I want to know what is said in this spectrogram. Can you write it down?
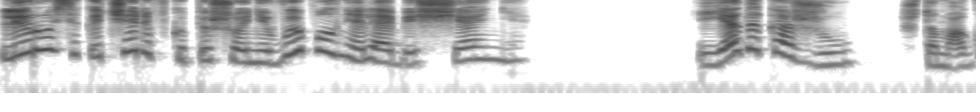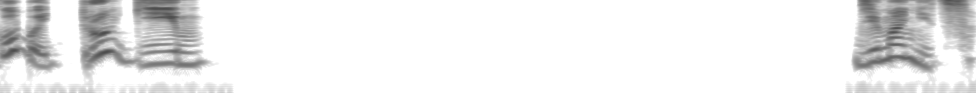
Лерусик и череп в капюшоне выполнили обещание. И я докажу, что могу быть другим. Демоница.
